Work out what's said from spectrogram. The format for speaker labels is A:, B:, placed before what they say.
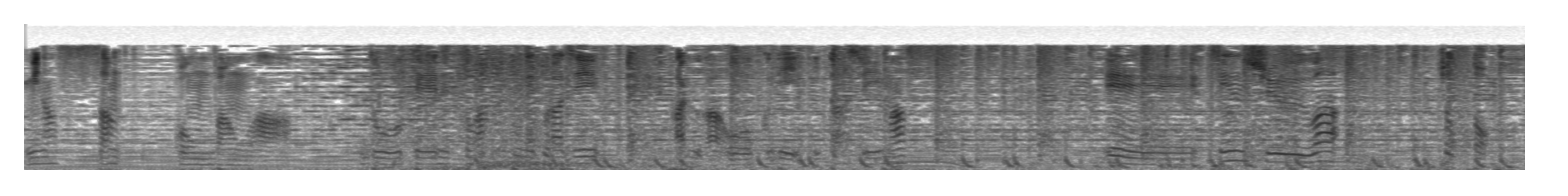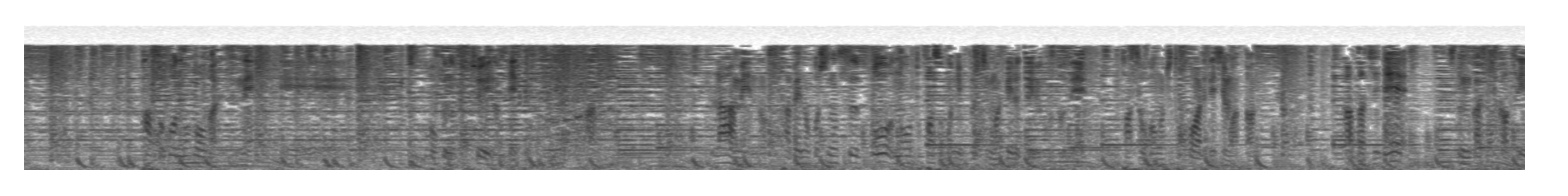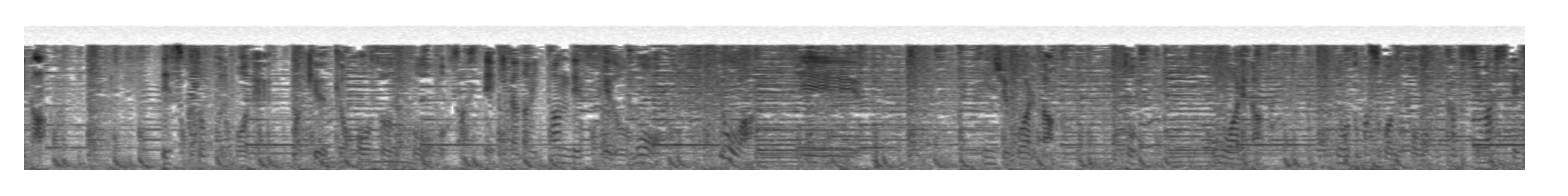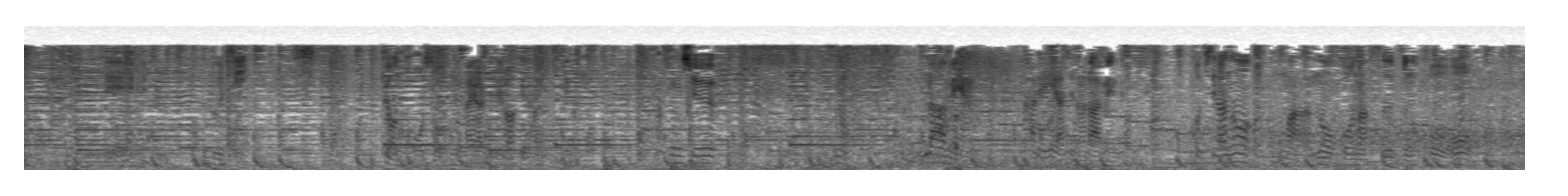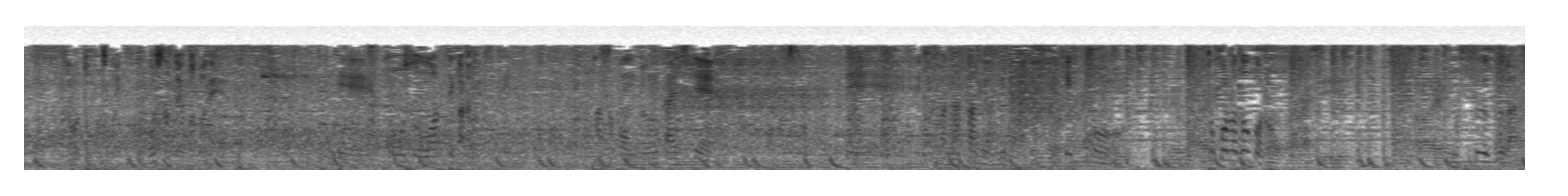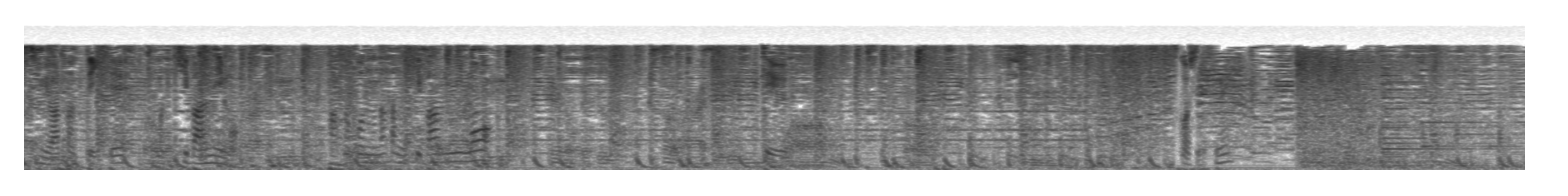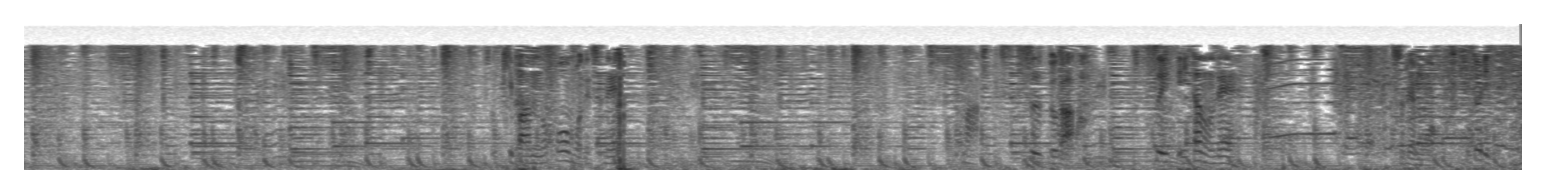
A: 皆さん、こんばんは。童貞ネットワークネトラジ、春がお送りいたします。えー、先週は、ちょっと、パソコンの方がですね、えー、僕の不注意のせいでですね、あの、ラーメンの食べ残しのスープをノートパソコンにぶちまけるということで、パソコンがちょっと壊れてしまったんです形で、昔使っていたデスクトップの方で、まあ、急遽放送の方をさせていただいたんですけども、今日は、えー、先週壊れたと思われたノートパソコンの方も復活しまして、えー、無事、今日の放送を迎えられてるわけなんですけども、まあ、先週、その、ラーメン、カレー味のラーメンですね。ちらの、まあ、濃厚なスープの方を、ノートパソコンに残したということで、で、放送終わってからですね、パソコン分解して、で、まあ、中身を見たらですね、結構、ところどころ、スープが染み渡っていて、まあ、基板にも、パソコンの中の基板にも、っていう、ですね。基板の方もですね、まあ、スープがついていたので、それも拭き取りですね。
